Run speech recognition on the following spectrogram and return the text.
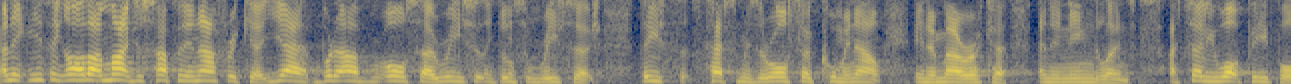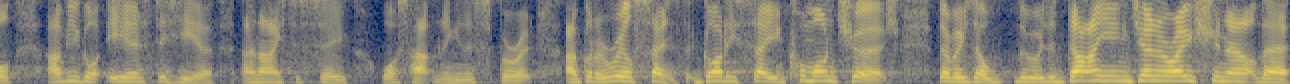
And it, you think, oh, that might just happen in Africa. Yeah, but I've also recently done some research. These testimonies are also coming out in America and in England. I tell you what, people, have you got ears to hear and eyes to see what's happening in the spirit? I've got a real sense that God is saying, Come on, church, there is a, there is a dying generation out there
